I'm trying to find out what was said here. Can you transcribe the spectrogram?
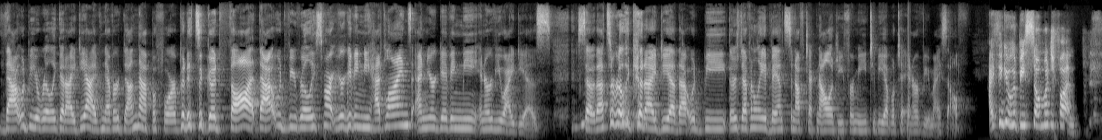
That would be a really good idea. I've never done that before, but it's a good thought. That would be really smart. You're giving me headlines and you're giving me interview ideas. Mm-hmm. So that's a really good idea. That would be, there's definitely advanced enough technology for me to be able to interview myself. I think it would be so much fun.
